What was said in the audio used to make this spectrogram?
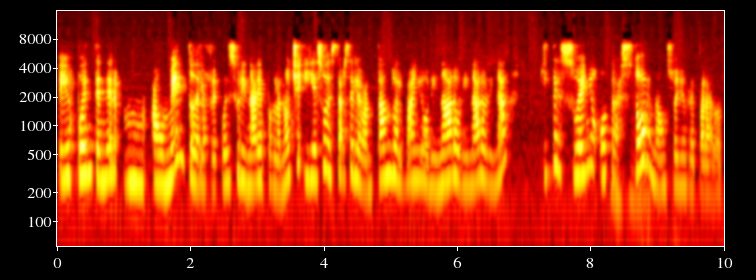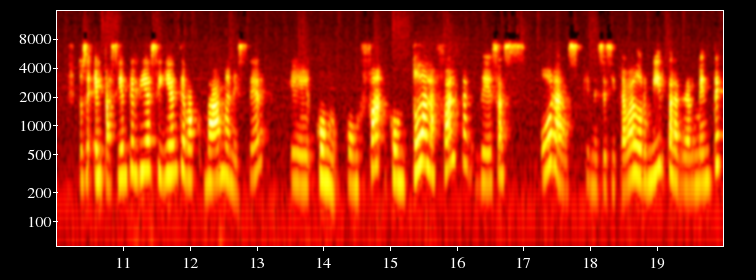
ellos pueden tener mm, aumento de la frecuencia urinaria por la noche y eso de estarse levantando al baño, orinar, orinar, orinar, quita el sueño o trastorna un sueño reparador. Entonces, el paciente el día siguiente va, a amanecer eh, con, con, toda la falta de esas horas que necesitaba dormir para realmente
